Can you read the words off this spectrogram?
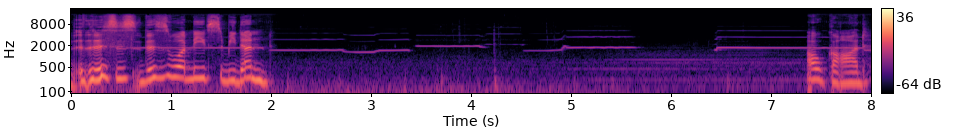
This is this is what needs to be done. Oh god.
